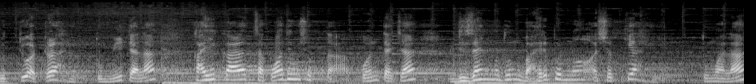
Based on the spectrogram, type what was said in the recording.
मृत्यू अटळ आहे. तुम्ही त्याला काही काळ चकवा देऊ शकता पण त्याच्या डिझाईनमधून बाहेर पडणं अशक्य आहे. तुम्हाला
